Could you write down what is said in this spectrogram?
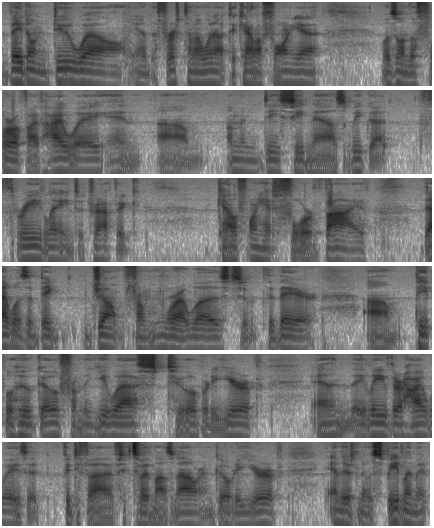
They don't do well. You know, the first time I went out to California was on the 405 highway, and um, I'm in D.C. now, so we've got three lanes of traffic California had four or five. That was a big jump from where I was to, to there. Um, people who go from the U.S. to over to Europe, and they leave their highways at 55, 65 miles an hour and go over to Europe, and there's no speed limit.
